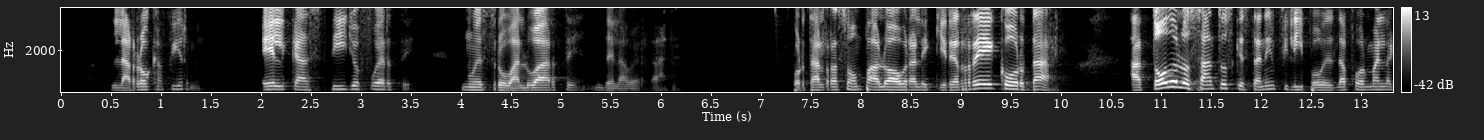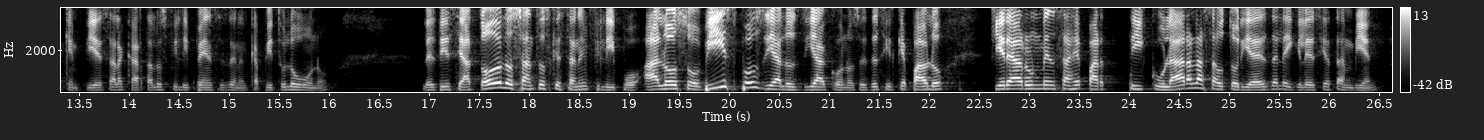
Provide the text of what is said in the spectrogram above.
La roca firme, el castillo fuerte, nuestro baluarte de la verdad. Por tal razón, Pablo ahora le quiere recordar a todos los santos que están en Filipo, es la forma en la que empieza la carta a los filipenses en el capítulo 1, les dice a todos los santos que están en Filipo, a los obispos y a los diáconos, es decir, que Pablo quiere dar un mensaje particular a las autoridades de la iglesia también.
